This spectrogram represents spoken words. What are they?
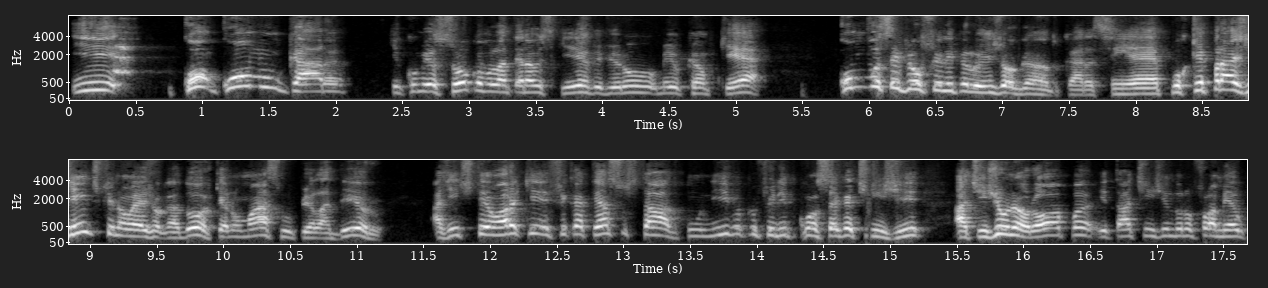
E com, como um cara que começou como lateral esquerdo e virou meio campo que é, como você vê o Felipe Luiz jogando, cara? Assim, é porque pra gente que não é jogador, que é no máximo peladeiro, a gente tem hora que fica até assustado com o nível que o Felipe consegue atingir, atingiu na Europa e está atingindo no Flamengo.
